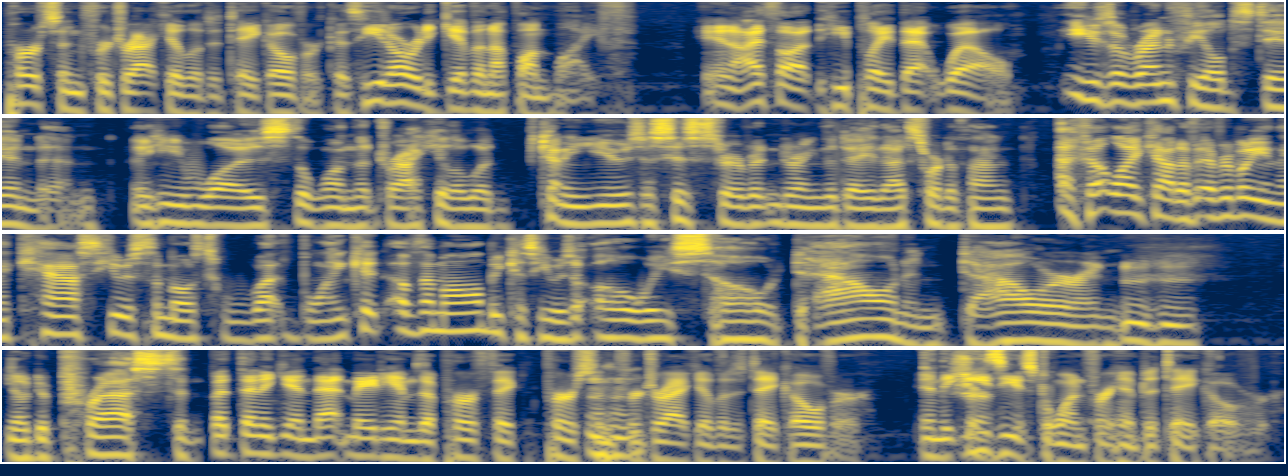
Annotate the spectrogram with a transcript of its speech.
person for Dracula to take over because he'd already given up on life and I thought he played that well. He's a Renfield stand-in. He was the one that Dracula would kind of use as his servant during the day, that sort of thing. I felt like out of everybody in the cast, he was the most wet blanket of them all because he was always so down and dour and Mm-hmm. you know depressed. And But then again, that made him the perfect person Mhm. for Dracula to take over, and the Sure. easiest one for him to take over.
